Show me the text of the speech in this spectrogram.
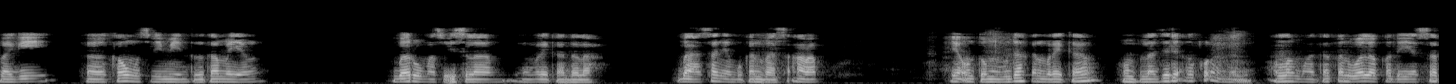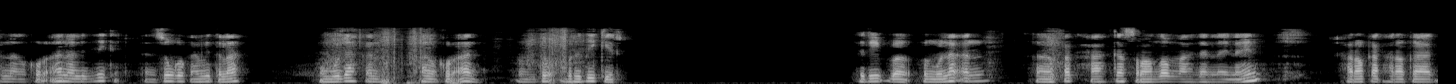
bagi uh, kaum muslimin, terutama yang baru masuk Islam, yang mereka adalah bahasanya bukan bahasa Arab, ya untuk memudahkan mereka mempelajari Al-Quran dan Allah mengatakan walaqad yassarna lidzikr dan sungguh kami telah memudahkan Al-Quran untuk berzikir. Jadi penggunaan uh, fathah, kasrah, dhammah dan lain-lain harokat-harokat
